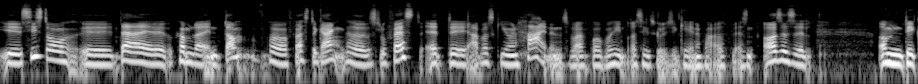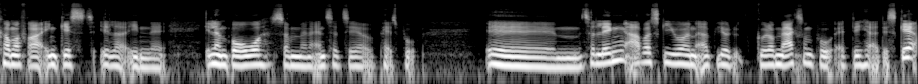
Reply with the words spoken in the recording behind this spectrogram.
i, sidste år, øh, der øh, kom der en dom for første gang, der slog fast, at øh, arbejdsgiveren har et ansvar for at forhindre seksuel chikane på arbejdspladsen. Også selv, om det kommer fra en gæst eller en, øh, eller en borger, som man er ansat til at passe på. Øh, så længe arbejdsgiveren er blevet gjort opmærksom på, at det her det sker,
